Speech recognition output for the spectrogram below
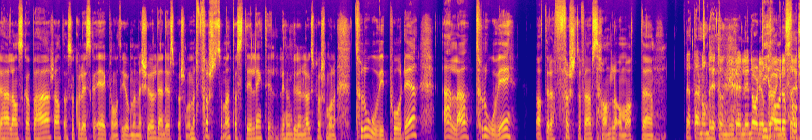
det her landskapet her? Sant? Altså, Hvordan skal jeg på en måte jobbe med meg sjøl? Det er en del spørsmål. Men først så må en ta stilling til liksom, grunnlagsspørsmålet. Tror vi på det, eller tror vi at det først og fremst handler om at uh, dette er noen drittunger eller dårlige oppdragelser.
